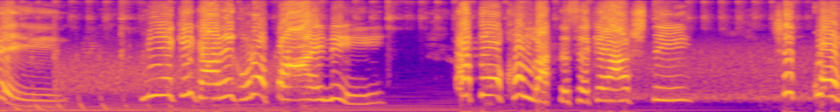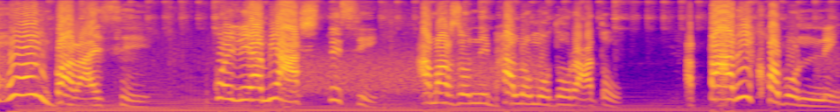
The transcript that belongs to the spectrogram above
রে? মেয়ে কি গাড়ি ঘোড়া পায়নি? এতক্ষণ লাগতেছে কে আসতি? সে কখন বাড়াইছে? কইলে আমি আসতেছি আমার জন্য ভালো মতো রাতো আর তারই খবর নেই।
